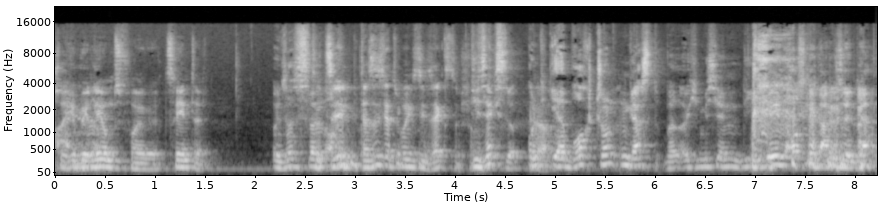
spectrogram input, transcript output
Zur Jubiläumsfolge, zehnte. Und das ist dann auch Das ist jetzt übrigens die sechste schon. die sechste. Und Ja. ihr braucht schon einen Gast, weil euch ein bisschen die Ideen ausgegangen sind. Ja?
